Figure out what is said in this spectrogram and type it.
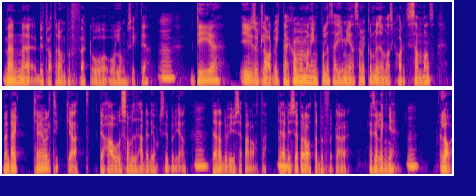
Men eh, du pratade om buffert och, och långsiktiga. mm, Det är ju såklart viktigt. Där kommer man in på lite så gemensam ekonomi om man ska ha det tillsammans. Men där kan jag väl tycka att det house som vi hade det också i början. mm, Där hade vi ju separata. Vi Mm. hade separata buffertar ganska länge. mm, Eller ja,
